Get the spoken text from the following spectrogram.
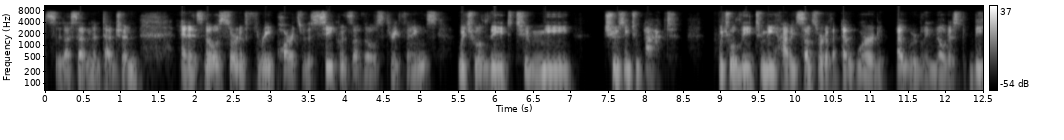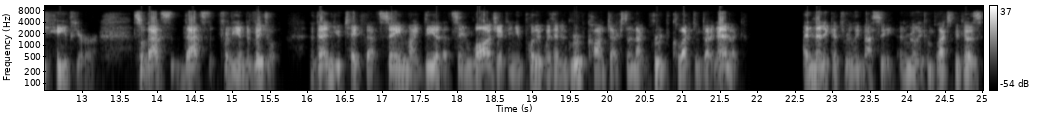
set an intention. And it's those sort of three parts or the sequence of those three things which will lead to me choosing to act, which will lead to me having some sort of outward, outwardly noticed behavior. So that's that's for the individual. Then you take that same idea, that same logic, and you put it within a group context and that group collective dynamic. And then it gets really messy and really complex because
